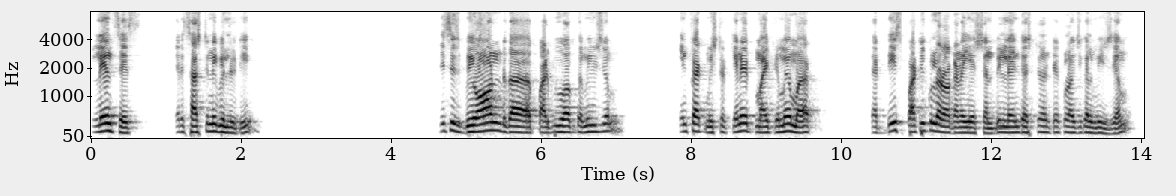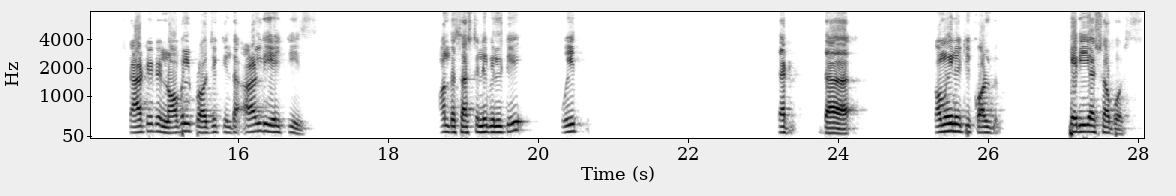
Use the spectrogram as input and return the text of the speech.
lenses there is sustainability this is beyond the purview of the museum. In fact mr Khened might remember that this particular organization, Birla Industrial and Technological Museum, started a novel project in the early 80s on the sustainability with that the community called Kheria Sabars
